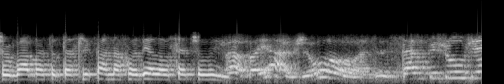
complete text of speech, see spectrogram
що баба тут та сліпа находила все чоловік. Баба, як же, о, так пішов вже,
